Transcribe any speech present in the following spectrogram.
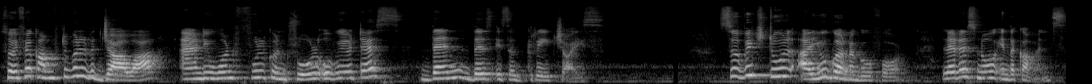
So if you're comfortable with Java and you want full control over your tests, then this is a great choice. So which tool are you gonna go for? Let us know in the comments.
